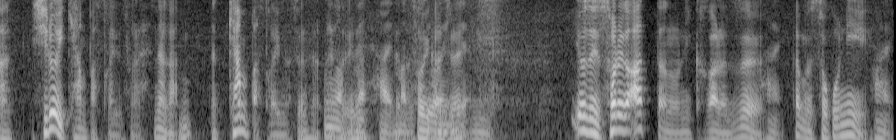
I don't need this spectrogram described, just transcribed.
あ白いキャンパスとか言うんですかね。なんかキャンパスとか言いますよね。そういうね。す見ますはい。まずそういう感じでね。白ん。で要するにそれがあったのにかかわらず、はい。多分そこにうんはい。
